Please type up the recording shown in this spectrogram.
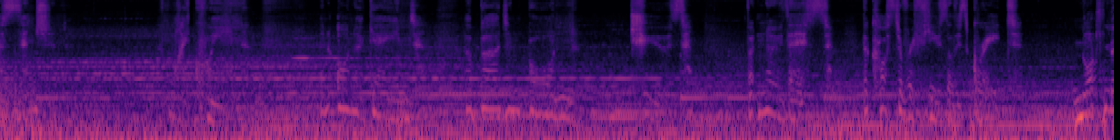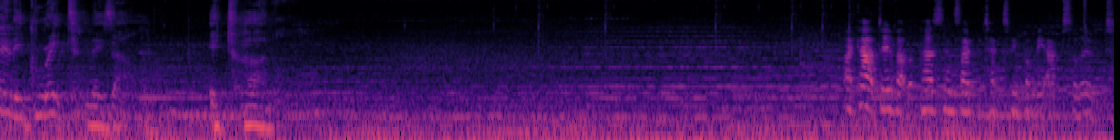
Ascension. My queen. An honor gained. A burden borne. Choose. But know this. The cost of refusal is great. Not merely great, Lae'zel. Eternal. I can't do that. The person inside protects me from the absolute.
